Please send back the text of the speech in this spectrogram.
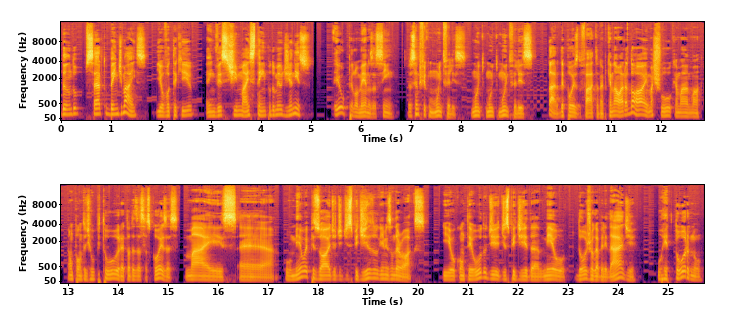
dando certo bem demais. E eu vou ter que investir mais tempo do meu dia nisso. Eu, pelo menos, assim, eu sempre fico muito feliz. Muito, muito, muito feliz. Claro, depois do fato, né? Porque na hora dói, machuca, é, uma, uma, é um ponto de ruptura, todas essas coisas. Mas é, o meu episódio de despedida do Games on the Rocks e o conteúdo de despedida meu do jogabilidade, o retorno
